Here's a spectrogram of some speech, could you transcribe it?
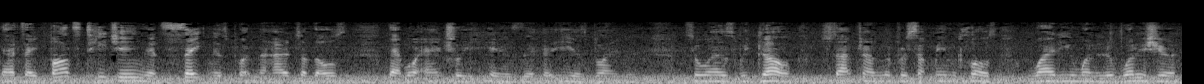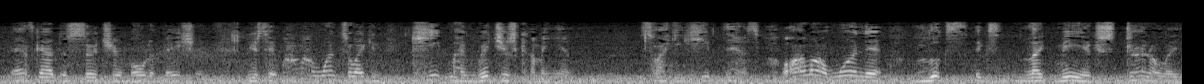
That's a false teaching that Satan has put in the hearts of those that were actually his, that he is blinded. So as we go, Stop trying to look for something even close. Why do you want to do? What is your? Ask God to search your motivation. You say, "Well, I want so I can keep my riches coming in, so I can keep this." Or I want one that looks ex- like me externally,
